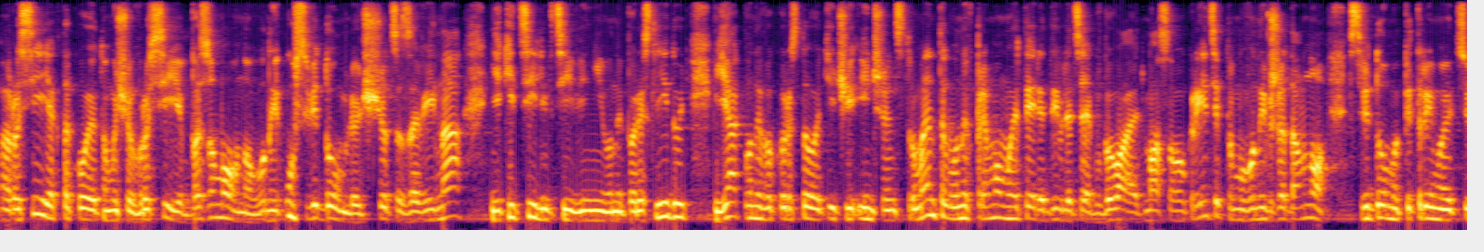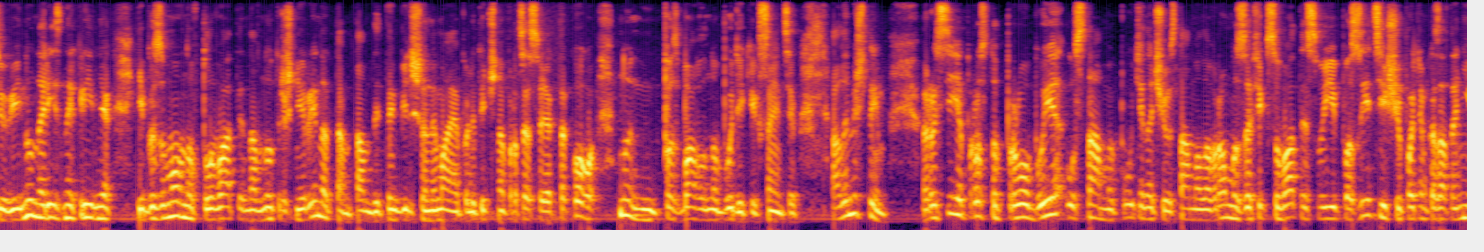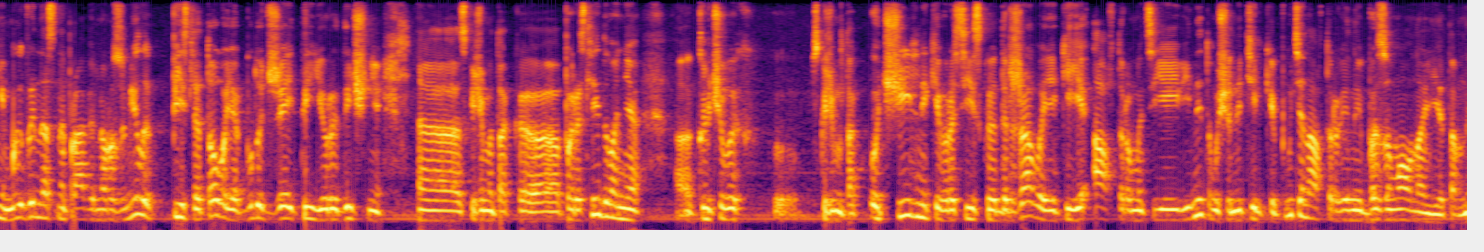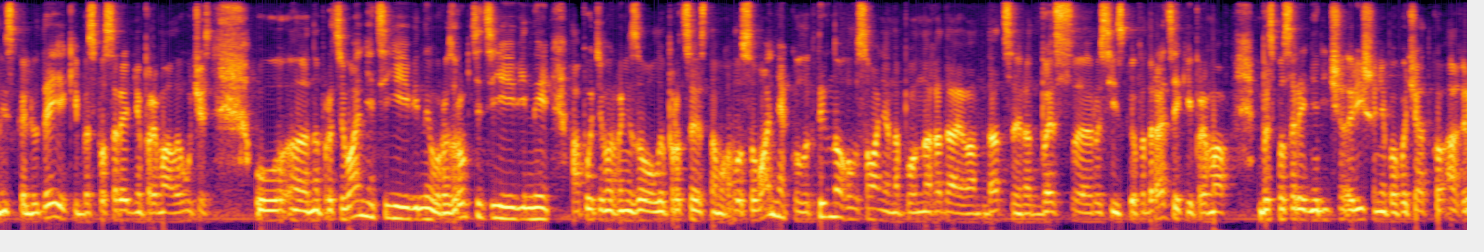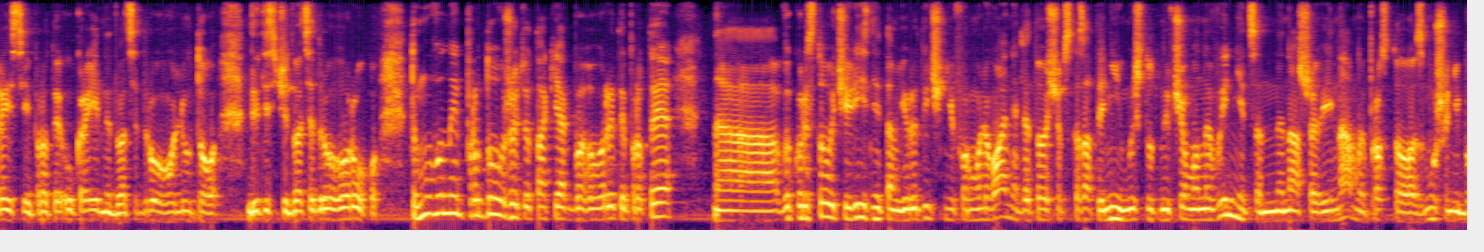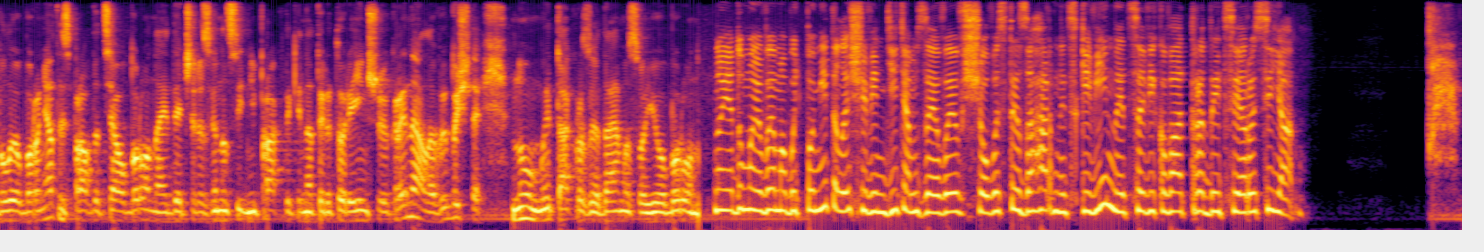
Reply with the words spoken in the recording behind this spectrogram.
Росії як такої, тому що в Росії безумовно вони усвідомлюють, що це за війна, які цілі в цій війні вони переслідують, як вони використовують ті чи інші інструменти. Вони в прямому етері дивляться, як вбивають масово українців, тому вони вже давно свідомо підтримують цю війну на різних рівнях і безумовно впливати на внутрішній ринок, там там, де тим більше немає політичного процесу, як такого, ну позбавлено будь-яких сенсів. Але між тим Росія просто пробує устами Путіна чи устами Лаврому зафіксувати свої позиції, щоб потім казати, ні, ми ви нас неправильно розуміли після того, як будуть вже йти юридичні, е, скажімо так, е, переслідування е, ключових. Е, Скажімо так, очільників Російської держави, які є авторами цієї війни, тому що не тільки Путін автор війни, безумовно, є там низка людей, які безпосередньо приймали участь у е, напрацюванні цієї війни, у розробці цієї війни, а потім організовували процес там голосування, колективного голосування. Напо- нагадаю вам, да це Радбез е, Російської Федерації, який приймав безпосереднє рішення по початку агресії проти України 22 лютого 2022 року. Тому вони продовжують отак, якби говорити про те, а, використовуючи різні там юридичні формулювання для того, щоб сказати ні, ми ж тут ні в чому не винні, це не наша війна. Ми просто змушені були оборонятись. Правда, ця оборона йде через геноцидні практики на території іншої країни. Але вибачте, ну ми так розглядаємо свою оборону. Ну я думаю, ви, мабуть, помітили, що він дітям заявив, що вести загарбницькі війни це вікова традиція росіян.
